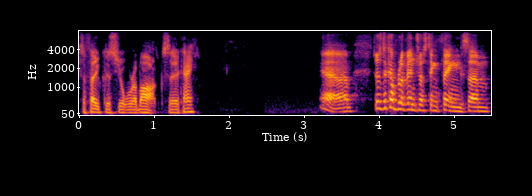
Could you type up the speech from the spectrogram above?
to focus your remarks. Okay. Yeah, um, just a couple of interesting things. Um,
